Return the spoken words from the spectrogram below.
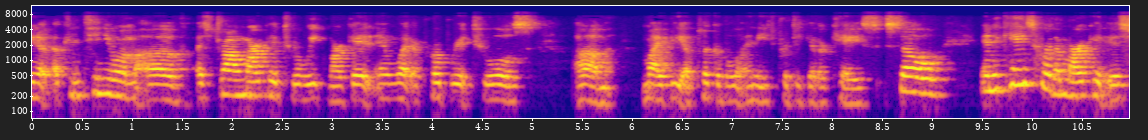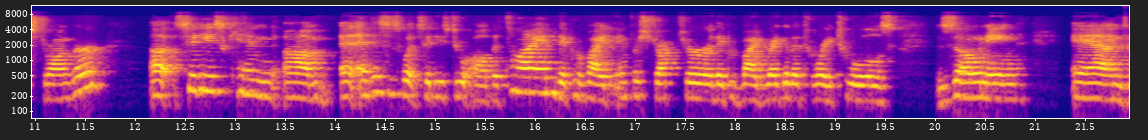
you know, a continuum of a strong market to a weak market and what appropriate tools um, might be applicable in each particular case. So in a case where the market is stronger, uh, cities can, um, and, and, this is what cities do all the time, they provide infrastructure, they provide regulatory tools, zoning, and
